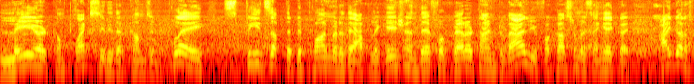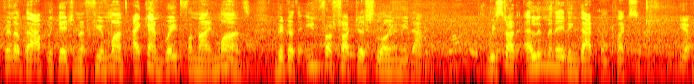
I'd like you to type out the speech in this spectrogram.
layered complexity that comes into play speeds up the deployment of the application and therefore better time to value for customers saying, hey, I got to spin up the application in a few months, I can't wait for nine months because the infrastructure is slowing me down. We start eliminating that complexity. Yeah,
